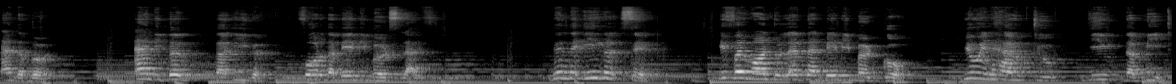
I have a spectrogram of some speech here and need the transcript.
and the bird and he begged the eagle for the baby bird's life. Then the eagle said, If I want to let that baby bird go, you will have to give the meat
